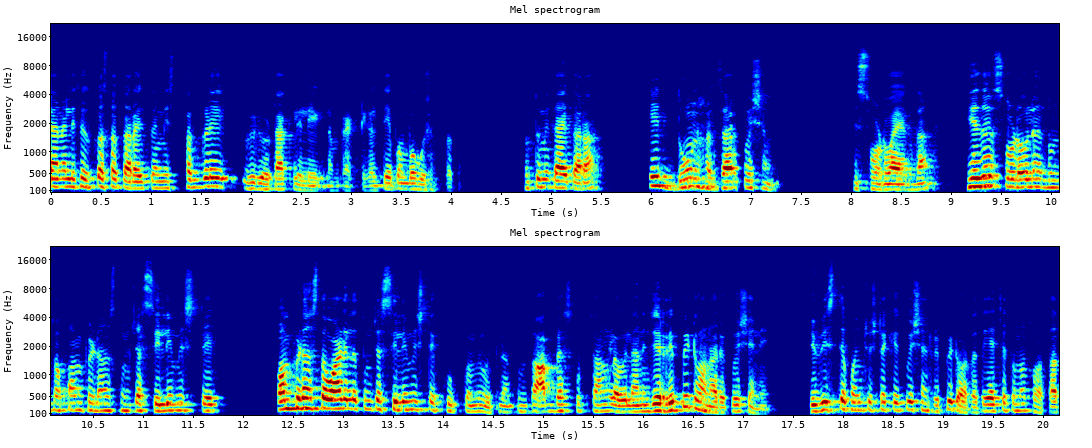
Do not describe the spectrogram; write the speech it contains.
अनालिसिस कसं करायचं? मी सगळे व्हिडिओ टाकलेले एकदम प्रॅक्टिकल ते पण बघू शकता पण तुम्ही काय करा? हे दोन हजार क्वेश्चन सोडवा एकदा. हे जर सोडवलं तुमचा कॉन्फिडन्स तुमच्या सिली मिस्टेक कॉन्फिडन्स तर वाढेल तुमच्या सिली मिस्टेक खूप कमी होतील आणि तुमचा अभ्यास खूप चांगला होईल. आणि जे रिपीट होणारे क्वेश्चन आहे जे वीस ते पंचवीस टक्के क्वेश्चन रिपीट होतात ते याच्यातूनच होतात.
